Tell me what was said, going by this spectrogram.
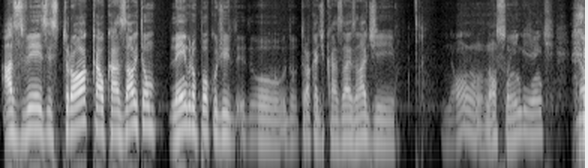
Às vezes troca o casal, então lembra um pouco de, do, do troca de casais lá de. Não, não swing, gente. Não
